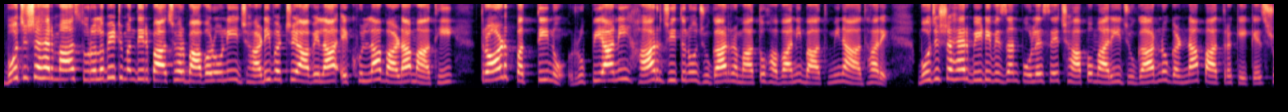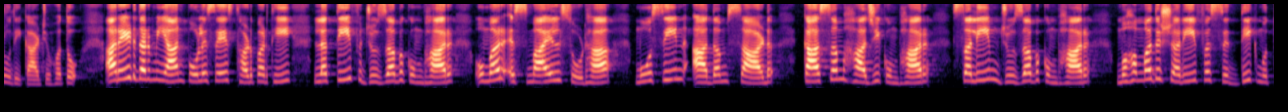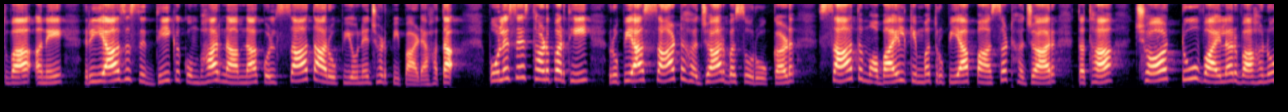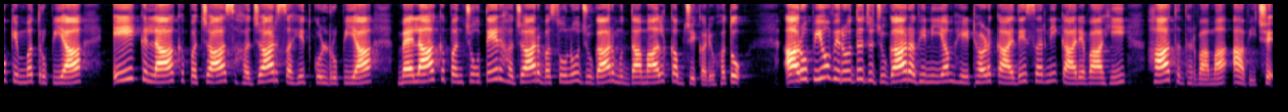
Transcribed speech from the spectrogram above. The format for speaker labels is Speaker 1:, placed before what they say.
Speaker 1: ભુજ શહેરમાં સુરલભેટ મંદિર પાછળ બાવળોની ઝાડી વચ્ચે આવેલા એ ખુલ્લા બાડામાંથી ત્રણ પત્તીનો રૂપિયાની હાર જીતનો જુગાર રમાતો હોવાની બાતમીના આધારે ભુજ શહેર બી ડિવિઝન પોલીસે છાપો મારી જુગારનો ગણનાપાત્ર કેકેસ શોધી કાઢ્યો હતો. આ રેડ દરમિયાન પોલીસે સ્થળ પરથી લતીફ, જુઝબ કુંભાર, ઉમર ઇસ્માઇલ સોઢા, મોસીન આદમ સાડ, કાસમ હાજી કુંભાર, સલીમ જુઝબ કુંભાર મોહમ્મદ શરીફ સિદ્દીક મુતવા અને રિયાઝ સિદ્દીક કુંભાર નામના કુલ સાત આરોપીઓને ઝડપી પાડ્યા હતા. પોલીસે સ્થળ પરથી રૂપિયા સાઠ હજાર બસો રોકડ, સાત મોબાઈલ કિંમત રૂપિયા પાસઠ હજાર તથા છ ટુ વ્હાઇલર વાહનો કિંમત રૂપિયા એક લાખ પચાસ હજાર સહિત કુલ રૂપિયા બે લાખ પંચોતેર હજાર બસોનો જુગાર મુદ્દામાલ કબજે કર્યો હતો. આરોપીઓ વિરુદ્ધ જ જુગાર અધિનિયમ હેઠળ કાયદેસરની કાર્યવાહી હાથ ધરવામાં આવી છે.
